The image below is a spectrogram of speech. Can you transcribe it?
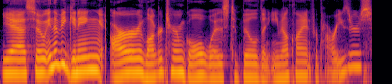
Yeah, so in the beginning, our longer term goal was to build an email client for power users.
